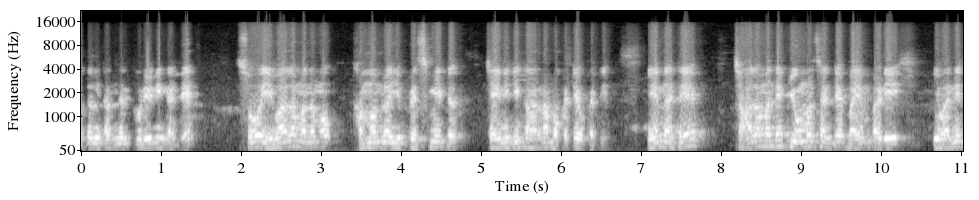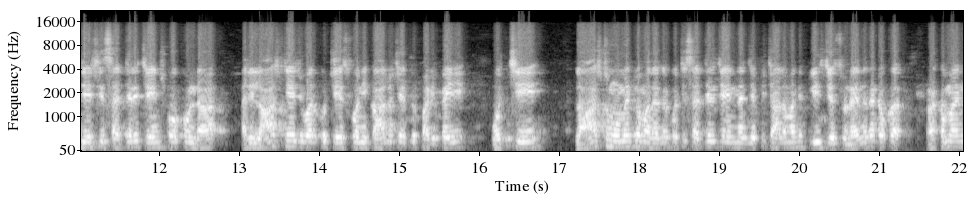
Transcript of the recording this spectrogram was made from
శ్రోతలకు అందరికి. గుడ్ ఈవినింగ్ అండి. సో ఇవాళ మనము ఖమ్మంలో ఈ ప్రెస్ మీట్ చేయనికి కారణం ఒకటే ఒకటి. ఏంటంటే చాలా మంది ట్యూమర్స్ అంటే భయం పడి ఇవన్నీ చేసి సర్జరీ చేయించుకోకుండా అది లాస్ట్ స్టేజ్ వరకు చేసుకొని కాలు చేతులు పడిపోయి వచ్చి లాస్ట్ మూమెంట్లో మా దగ్గరకు వచ్చి సర్జరీ చేయండి అని చెప్పి చాలా మంది ప్లీజ్ చేస్తున్నారు ఎందుకంటే ఒక రకమైన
